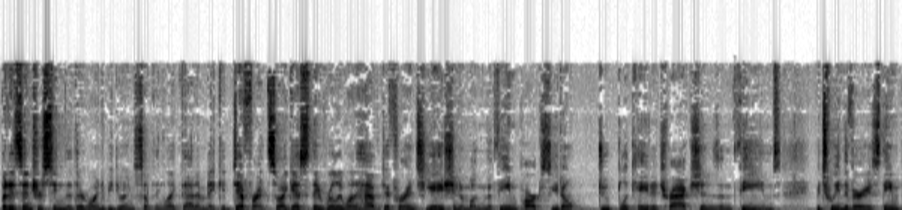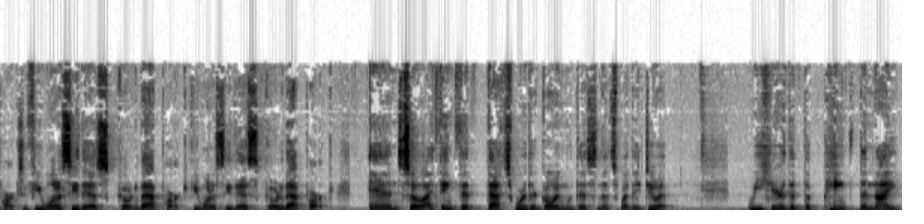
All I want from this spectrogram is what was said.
But it's interesting that they're going to be doing something like that and make it different. So I guess they really want to have differentiation among the theme parks so you don't duplicate attractions and themes between the various theme parks. If you want to see this, go to that park. If you want to see this, go to that park. And so I think that that's where they're going with this, and that's why they do it. We hear that the Paint the Night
